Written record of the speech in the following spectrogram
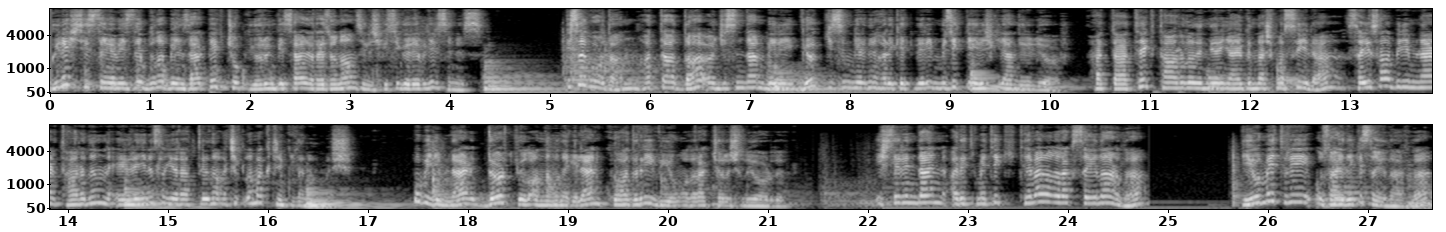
Güneş sistemimizde buna benzer pek çok yörüngesel rezonans ilişkisi görebilirsiniz. Pisagor'dan hatta daha öncesinden beri gök cisimlerinin hareketleri müzikle ilişkilendiriliyor. Hatta tek tanrılı dinlerin yaygınlaşmasıyla sayısal bilimler Tanrı'nın evreni nasıl yarattığını açıklamak için kullanılmış. Bu bilimler dört yol anlamına gelen quadrivium olarak çalışılıyordu. İşlerinden aritmetik temel olarak sayılarla, geometri uzaydaki sayılarla,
